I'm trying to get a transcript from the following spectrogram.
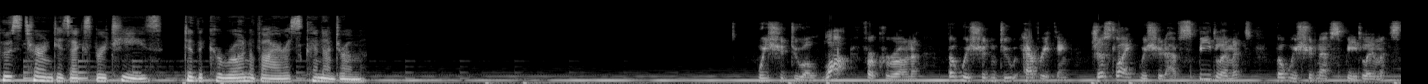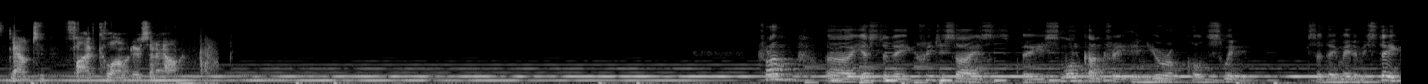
who's turned his expertise to the coronavirus conundrum. We should do a lot for Corona, but we shouldn't do everything. Just like we should have speed limits, but we shouldn't have speed limits down to five kilometers an hour. Trump uh, yesterday criticized a small country in Europe called Sweden. Said they made a mistake.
